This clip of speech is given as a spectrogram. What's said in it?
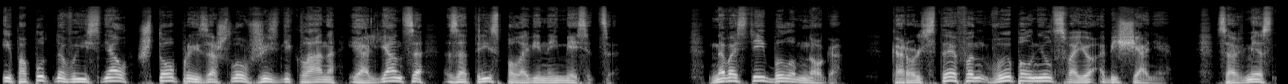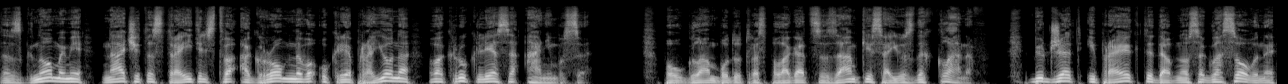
и попутно выяснял, что произошло в жизни клана и альянса за три с половиной месяца. Новостей было много. Король Стефан выполнил свое обещание. Совместно с гномами начато строительство огромного укрепрайона вокруг леса Анимуса. По углам будут располагаться замки союзных кланов. Бюджет и проекты давно согласованы,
